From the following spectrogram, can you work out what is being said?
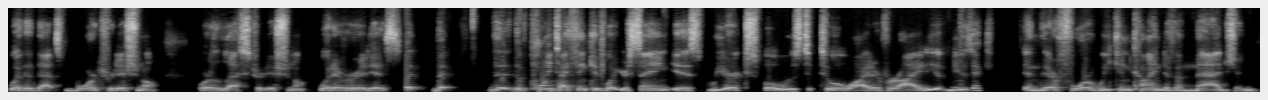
whether that's more traditional or less traditional, whatever it is. But but the, the point I think is what you're saying is we are exposed to a wider variety of music. And therefore we can kind of imagine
